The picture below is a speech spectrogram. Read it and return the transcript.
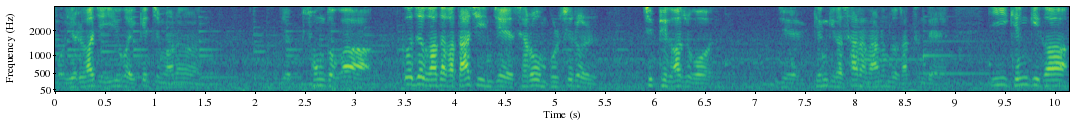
뭐 여러 가지 이유가 있겠지만은 이제 송도가 꺼져가다가 다시 이제 새로운 불씨를 지펴가지고 이제 경기가 살아나는 것 같은데 이 경기가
